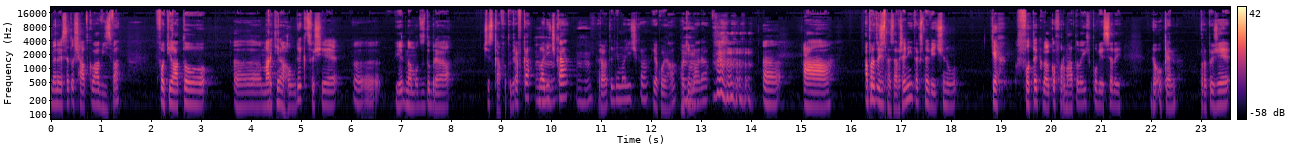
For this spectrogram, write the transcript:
jmenuje se to Šátková výzva. Fotila to uh, Martina Houdek, což je uh, jedna moc dobrá česká fotografka, mm-hmm. mladička, Mm-hmm. relativně mladička, jako já, hodně Mhm. mladá. A, a, a protože jsme zavřený, tak jsme většinu těch fotek velkoformátových pověsili do oken, protože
